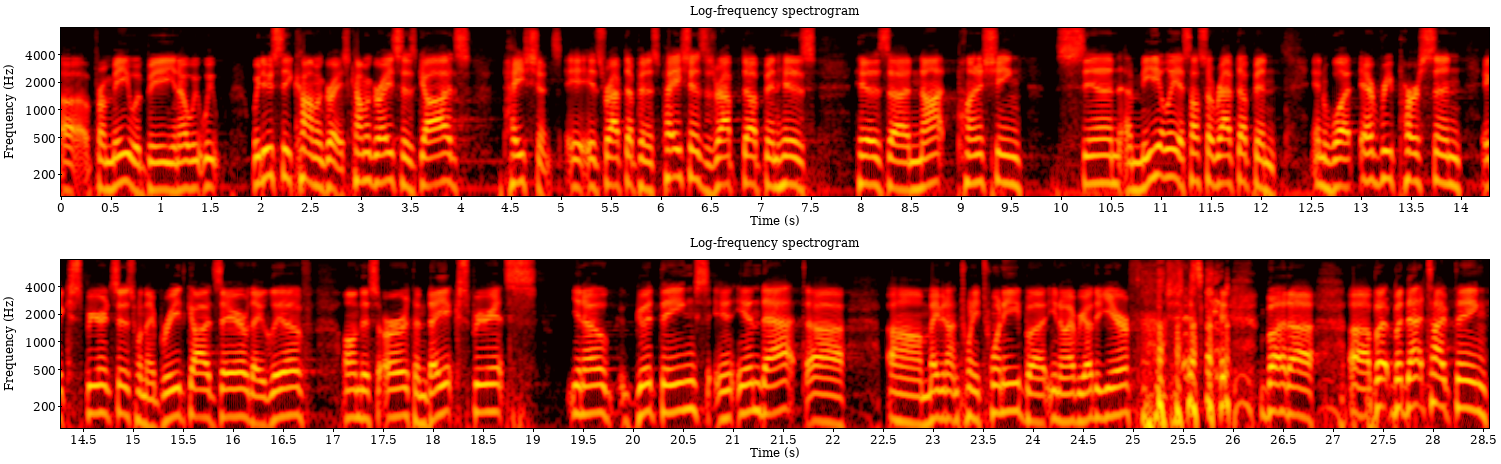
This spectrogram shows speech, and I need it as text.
uh, from me would be you know, we, we, we do see common grace. Common grace is God's patience, it's wrapped up in his patience, it's wrapped up in his, his uh, not punishing sin immediately. It's also wrapped up in, in what every person experiences when they breathe God's air, they live on this earth, and they experience you know, good things in, in that. Uh, um, maybe not in 2020, but you know, every other year. but uh, uh, but but that type thing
